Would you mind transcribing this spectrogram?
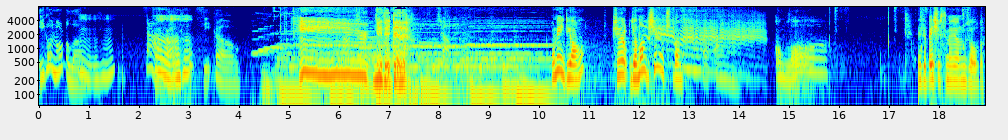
Ego normal love. Sarah. Seco. ne dedi? O neydi yahu? Bir şey, yanan bir şey mi uçtu ben? Allah. Neyse 500 milyonumuz oldu.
